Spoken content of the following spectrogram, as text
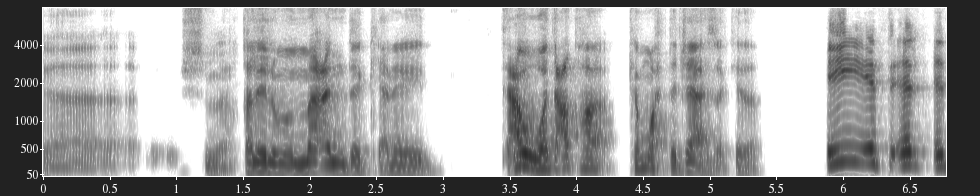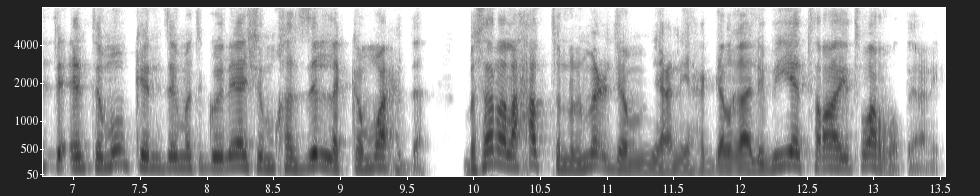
آه، وش اسمه قليل من ما عندك يعني تعود عطها كم واحدة جاهزة كذا. اي أنت أنت, أنت ممكن زي ما تقول إيش مخزن لك كم واحدة. بس أنا لاحظت إنه المعجم يعني حق الغالبية ترى يتورط يعني.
